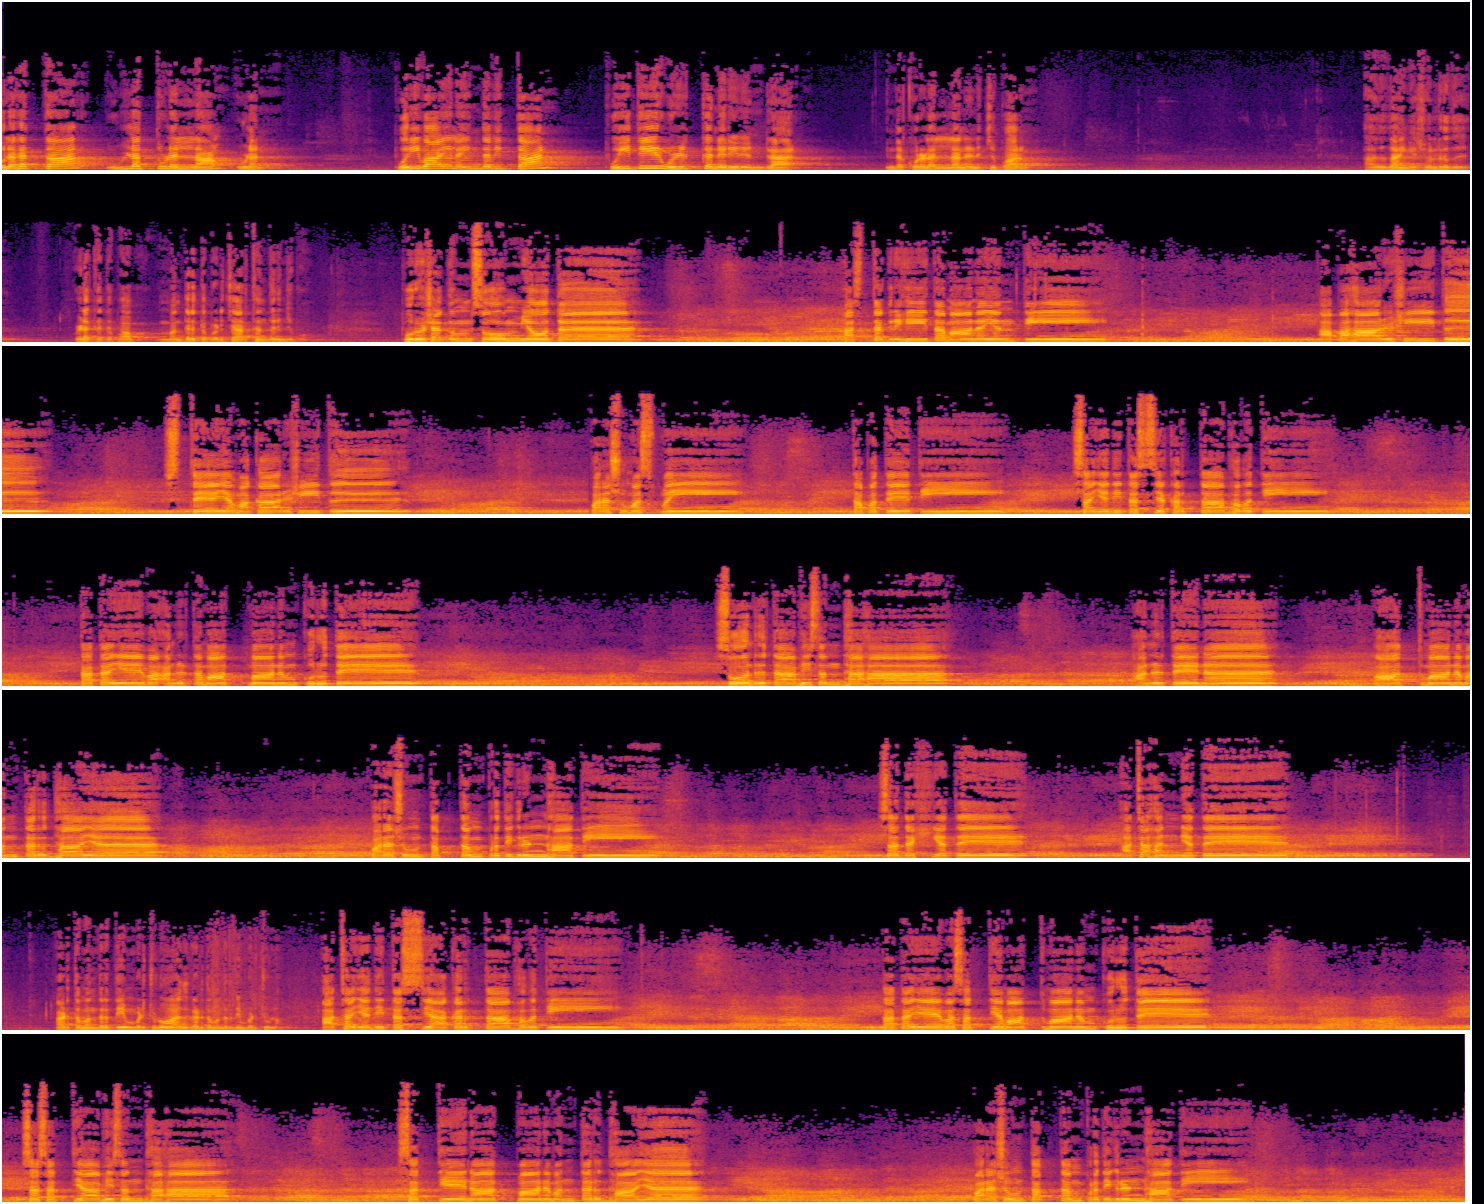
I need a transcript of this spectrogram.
உலகத்தார் உள்ளத்துளெல்லாம் உளன். பொறிவாயில் ஐந்தவித்தான் பொய்தீர் ஒழுக்க நெறி நின்றார். இந்த குரலெல்லாம் நினைச்சு பாருங்க. அதுதான் இங்க சொல்றது. விளக்கத்தை பார்ப்போம் மந்திரத்தை படித்து அர்த்தம் தெரிஞ்சுப்போம். புருஷகும் சோமியோத ஹஸ்தகிரகீதமானயந்தி அபஹாருஷீத் ஸ்தேயமகாருஷீத் பரசுமஸ்மை தபதேதி ச எதி தஸ்ய கர்த்தா பவதி தத ஏவ அனிருத்தமாத்மானம் குருத்தே सोनृताभिसन्धः अनृतेन आत्मानमन्तर्धाय परशुं तप्तं प्रतिगृह्णाति स दह्यते अथ हन्यते அடுத்த மந்திரத்தையும் படிச்சுடுவோம் அதுக்கு அடுத்த மந்திரத்தையும் படிச்சுடலாம் அத்த எதி தஸ்ய அகர்த்தா பவதி तत एव सत्यमात्मानं कुरुते स सत्याभिसन्धः सत्येनात्मानमन्तर्धाय परशुं तप्तं प्रतिगृह्णाति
